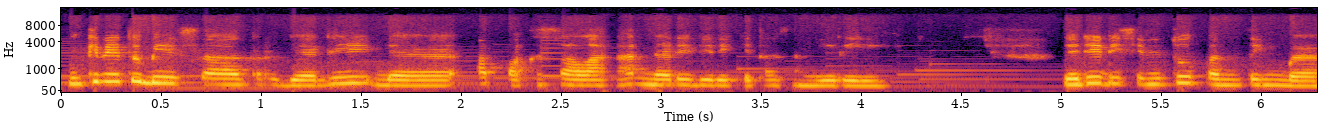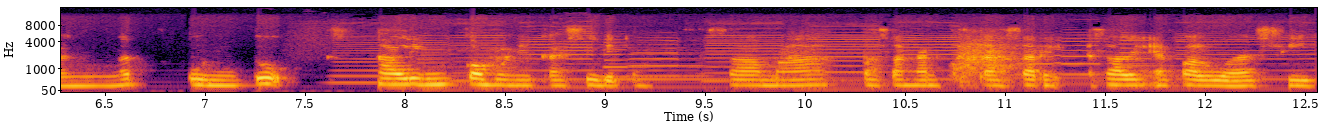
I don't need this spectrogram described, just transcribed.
mungkin itu bisa terjadi da, apa kesalahan dari diri kita sendiri. Jadi di sini tuh penting banget untuk saling komunikasi gitu sama pasangan kita, saling, saling evaluasi.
